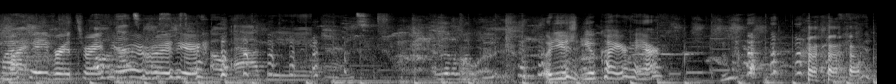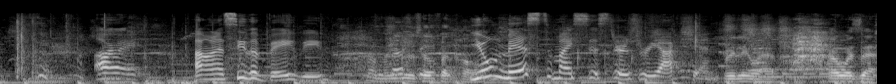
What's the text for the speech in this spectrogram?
My, favorites right Oh, here, that's right here. Oh, Abby and A little monkey. What you you cut your hair? All right. I want to see the baby. Oh, make yourself at home. You missed my sister's reaction. Really, what happened? How was that?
